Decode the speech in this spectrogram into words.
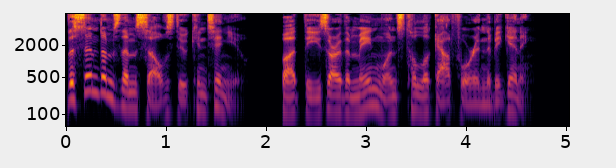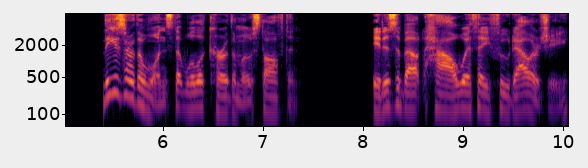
The symptoms themselves do continue, but these are the main ones to look out for in the beginning. These are the ones that will occur the most often. It is about how, with a food allergy,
